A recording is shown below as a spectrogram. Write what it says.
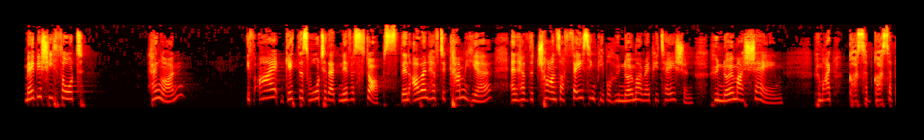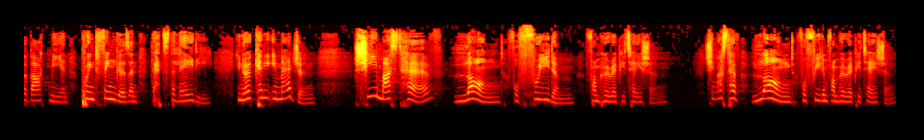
Maybe she thought, hang on, if I get this water that never stops, then I won't have to come here and have the chance of facing people who know my reputation, who know my shame, who might gossip, gossip about me and point fingers, and that's the lady. You know, can you imagine? She must have longed for freedom from her reputation. She must have longed for freedom from her reputation.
